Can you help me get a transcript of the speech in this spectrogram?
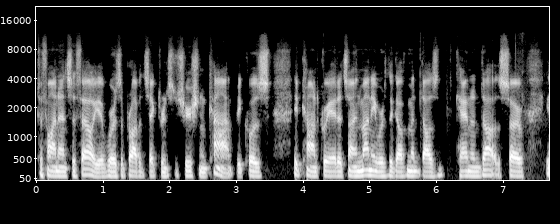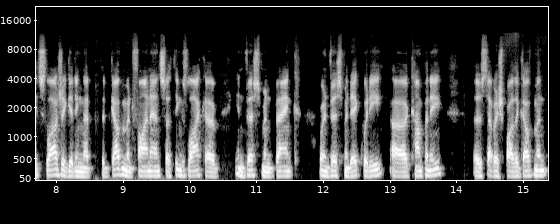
to finance a failure, whereas a private sector institution can't because it can't create its own money, whereas the government does, can and does. So it's largely getting that the government finance, so things like a investment bank or investment equity uh, company established by the government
